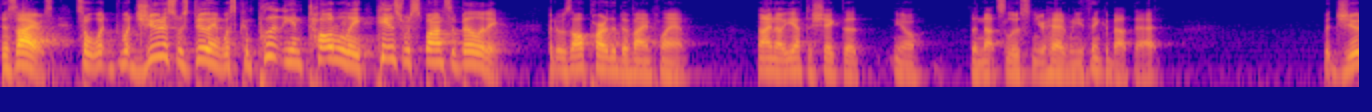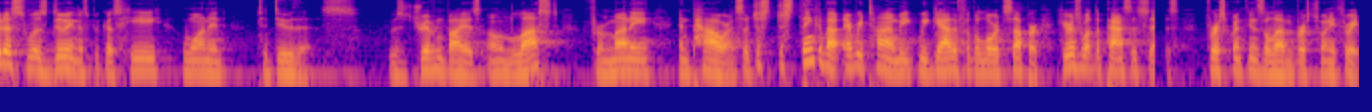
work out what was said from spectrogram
desires. So what, what Judas was doing was completely and totally his responsibility, but it was all part of the divine plan. I know you have to shake the, you know, the nuts loose in your head when you think about that. But Judas was doing this because he wanted to do this. He was driven by his own lust for money and power. And so just, just think about every time we, we gather for the Lord's Supper. Here's what the passage says 1 Corinthians 11, verse 23.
